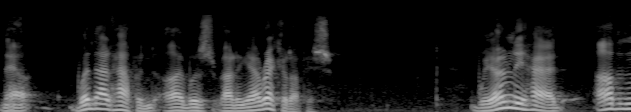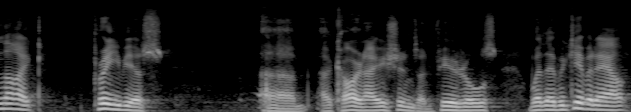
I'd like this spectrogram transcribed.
Now, when that happened, I was running our record office. We only had, unlike previous um, uh, coronations and funerals, where they were given out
